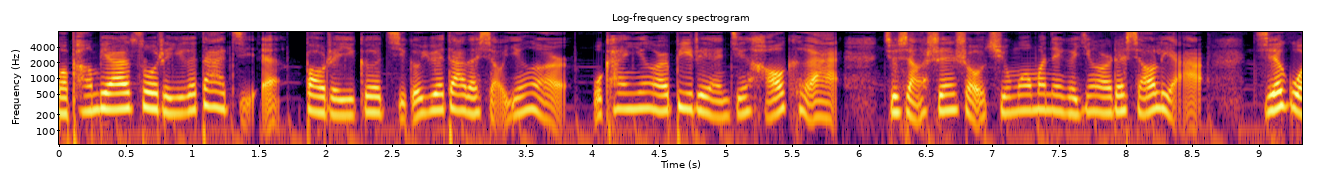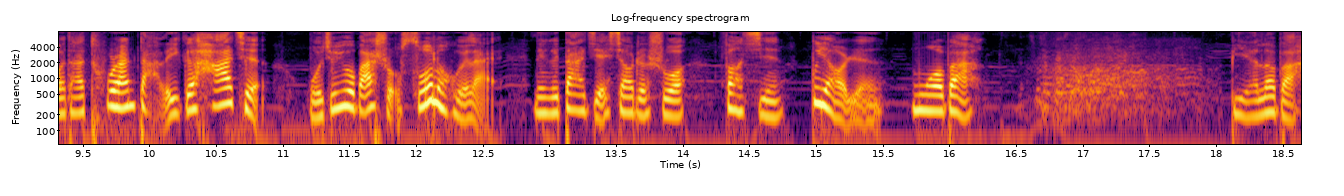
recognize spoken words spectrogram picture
我旁边坐着一个大姐，抱着一个几个月大的小婴儿。我看婴儿闭着眼睛，好可爱，就想伸手去摸摸那个婴儿的小脸儿。结果他突然打了一个哈欠，我就又把手缩了回来。那个大姐笑着说：“放心，不咬人，摸吧。”别了吧，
